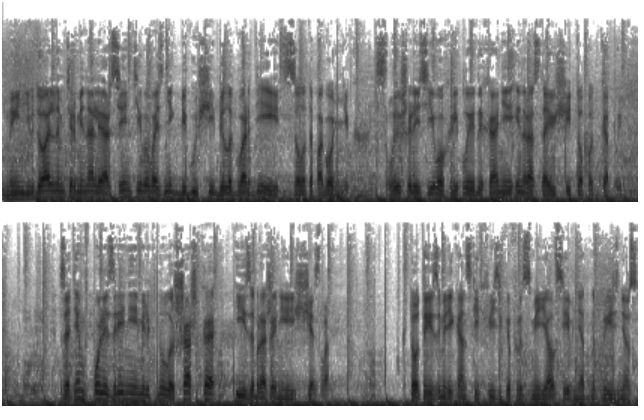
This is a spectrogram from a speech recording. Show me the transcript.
На индивидуальном терминале Арсентьева возник бегущий белогвардеец, золотопогонник. Слышались его хриплое дыхание и нарастающий топот копыт. Затем в поле зрения мелькнула шашка, и изображение исчезло. Кто-то из американских физиков рассмеялся и внятно произнес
